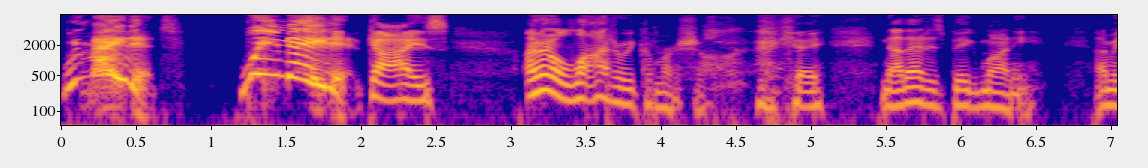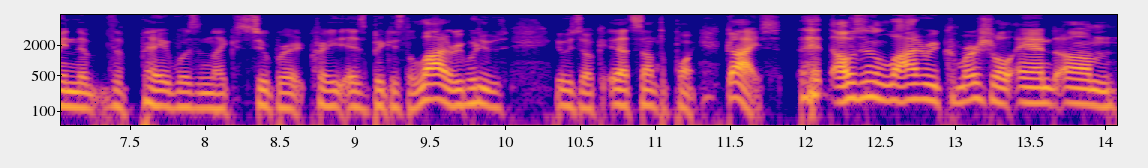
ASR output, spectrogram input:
we made it. We made it, guys. I'm in a lottery commercial. Okay, now that is big money. I mean, the the pay wasn't like super crazy as big as the lottery, but it was it was okay. That's not the point, guys. I was in a lottery commercial, and um,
